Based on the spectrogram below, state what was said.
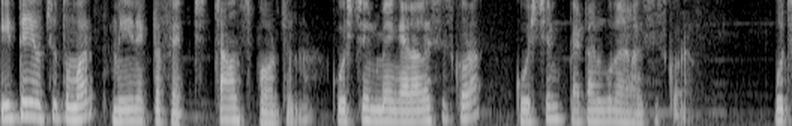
এটাই হচ্ছে তোমার মেইন একটা ফ্যাক্ট চান্স পাওয়ার জন্য। কোশ্চেন ব্যাংক অ্যানালাইসিস করা কোশ্চেন প্যাটার্নগুলো অ্যানালাইসিস করা। বুঝছ?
